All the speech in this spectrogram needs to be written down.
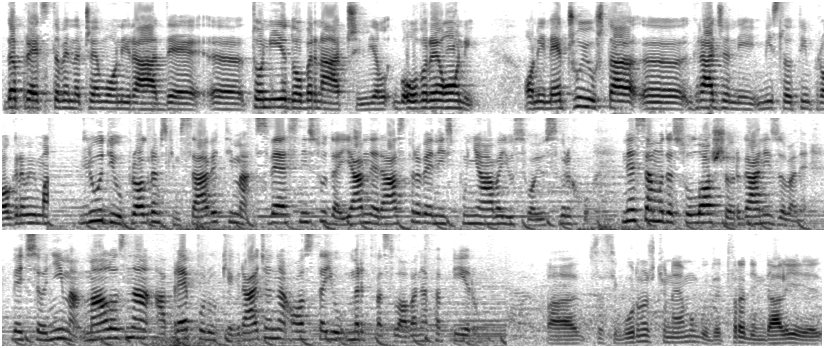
da predstave na čemu oni rade. E, to nije dobar način, jer govore oni. Oni ne čuju šta e, građani misle o tim programima. Ljudi u programskim savetima svesni su da javne rasprave ne ispunjavaju svoju svrhu. Ne samo da su loše organizovane, već se o njima malo zna, a preporuke građana ostaju mrtva slova na papiru. Pa sa sigurnošću ne mogu da tvrdim da li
